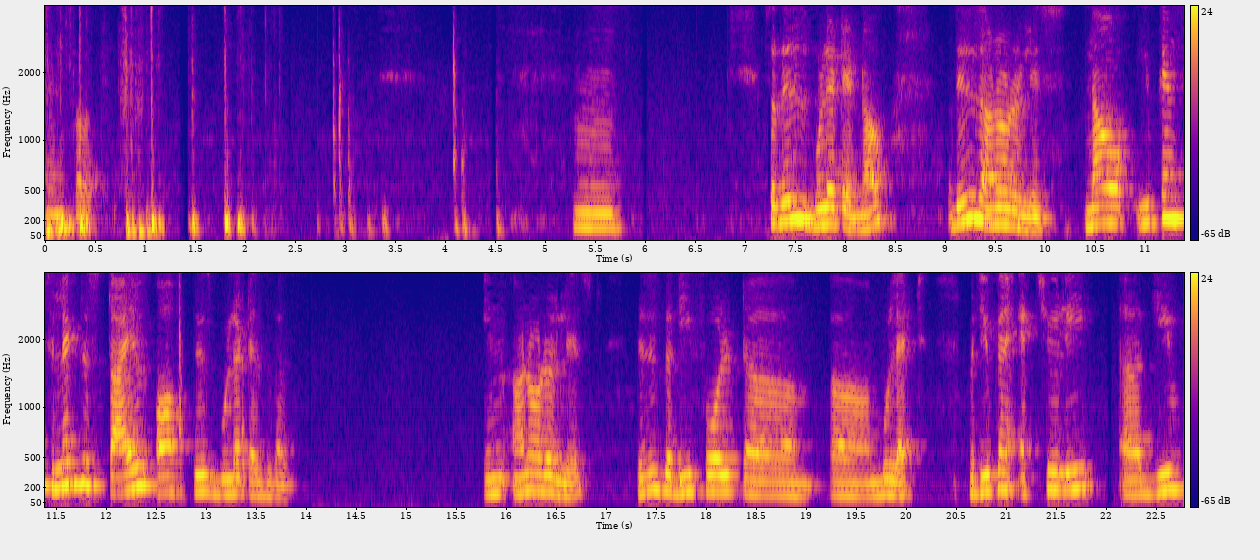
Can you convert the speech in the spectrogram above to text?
and third. Hmm. So this is bulleted now. This is another list. Now you can select the style of this bullet as well. In unordered list, this is the default um, uh, bullet, but you can actually uh, give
